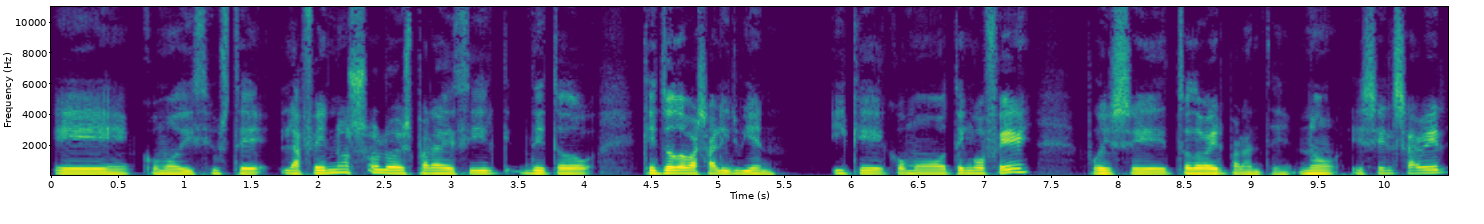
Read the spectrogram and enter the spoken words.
Eh, como dice usted, la fe no solo es para decir de todo que todo va a salir bien y que como tengo fe, pues eh, todo va a ir para adelante. No, es el saber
